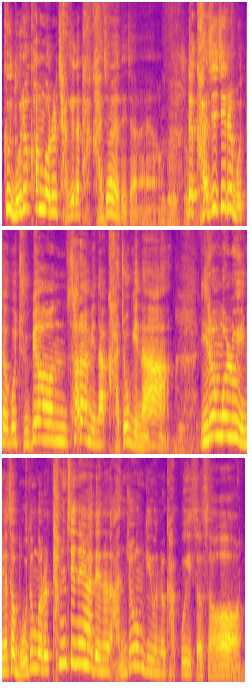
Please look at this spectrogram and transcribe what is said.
그 노력한 거를 자기가 다 가져야 되잖아요. 그렇죠. 근데 가지지를 못하고 주변 사람이나 가족이나 네. 이런 걸로 인해서 모든 거를 탕진해야 되는 안 좋은 기운을 갖고 있어서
